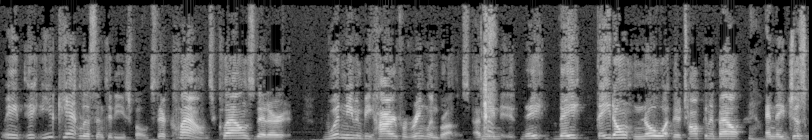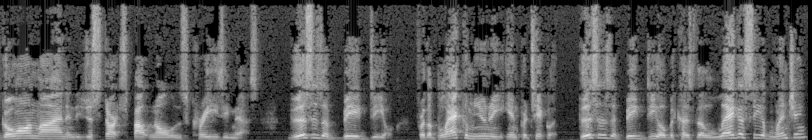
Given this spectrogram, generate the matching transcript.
I mean, it, you can't listen to these folks. They're clowns, clowns that are wouldn't even be hired for Ringling Brothers. I mean, they they they don't know what they're talking about, and they just go online and they just start spouting all this crazy mess. This is a big deal for the black community in particular. This is a big deal because the legacy of lynching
